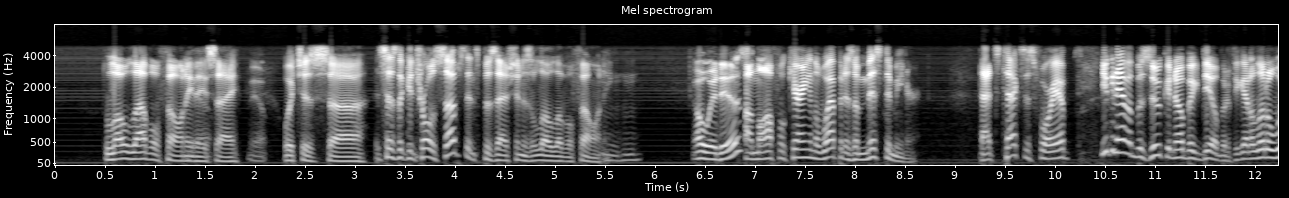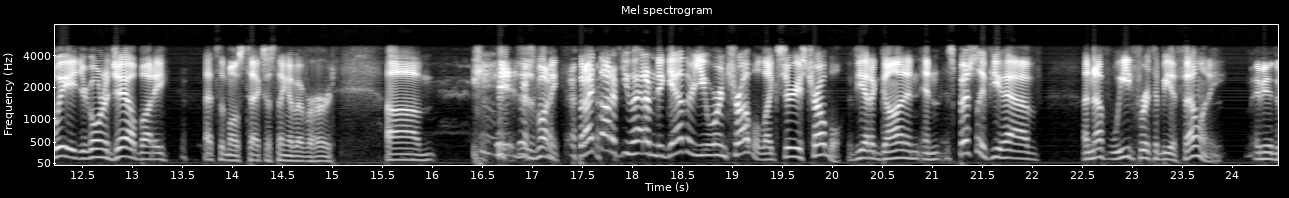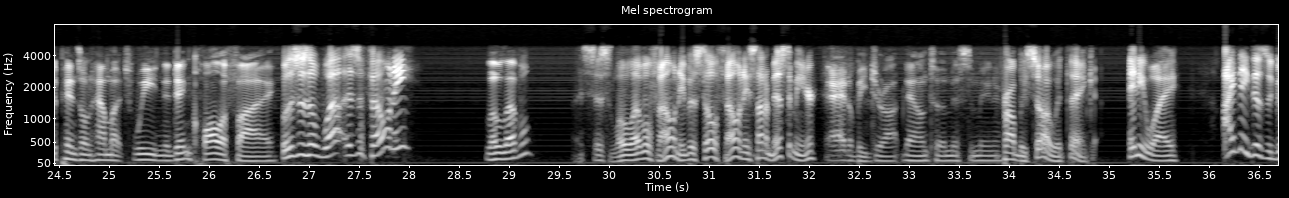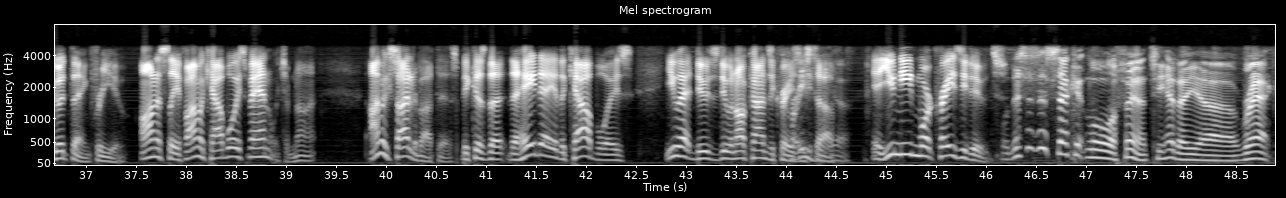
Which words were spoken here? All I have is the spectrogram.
Low level felony, they say. Yep. Which is, uh, it says the controlled substance possession is a low level felony. Mm-hmm. Oh, it is. Unlawful carrying of the weapon is a misdemeanor. That's Texas for you. You can have a bazooka, no big deal, but if you got a little weed, you're going to jail, buddy. That's the most Texas thing I've ever heard. Um, it's just funny. But I thought if you had them together, you were in trouble, like serious trouble. If you had a gun, and, and especially if you have enough weed for it to be a felony. Maybe it depends on how much weed, and it didn't qualify. Well, this is a well, this is a felony. Low level. It's just low level felony, but still a felony. It's not a misdemeanor. That'll be dropped down to a misdemeanor. Probably so, I would think. Anyway, I think this is a good thing for you. Honestly, if I'm a Cowboys fan, which I'm not, I'm excited about this because the the heyday of the Cowboys, you had dudes doing all kinds of crazy, Crazy, stuff. yeah. Yeah, you need more crazy dudes. Well, this is his second little offense. He had a uh, wreck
